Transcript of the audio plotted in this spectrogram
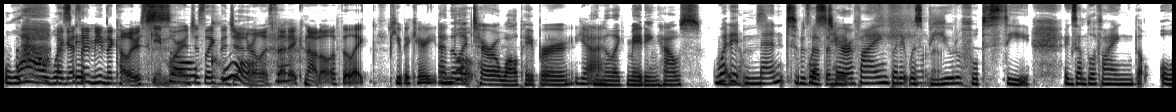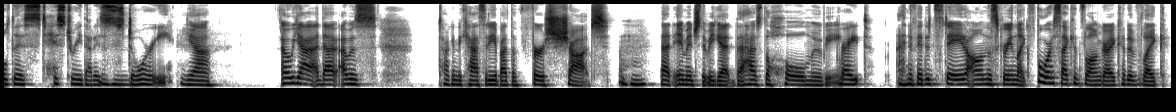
wow, I guess it I mean the color scheme more. so It's just like the general aesthetic, not all of the like pubic hair. and the like tarot wallpaper. Yeah. And the like mating house. what it meant Was was, that the terrifying, but it was beautiful to see, exemplifying the oldest history that is Mhm. story. Yeah. Oh yeah, that I was talking to Cassidy about the first shot, that image that we get that has the whole movie. Right. And if it had stayed on the screen like 4 seconds longer, I could have like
